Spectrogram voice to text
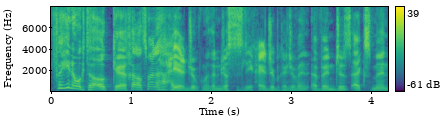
فهنا وقتها okay خلاص معناها حيعجبك مثلا Justice League حيعجبك Avengers X-Men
